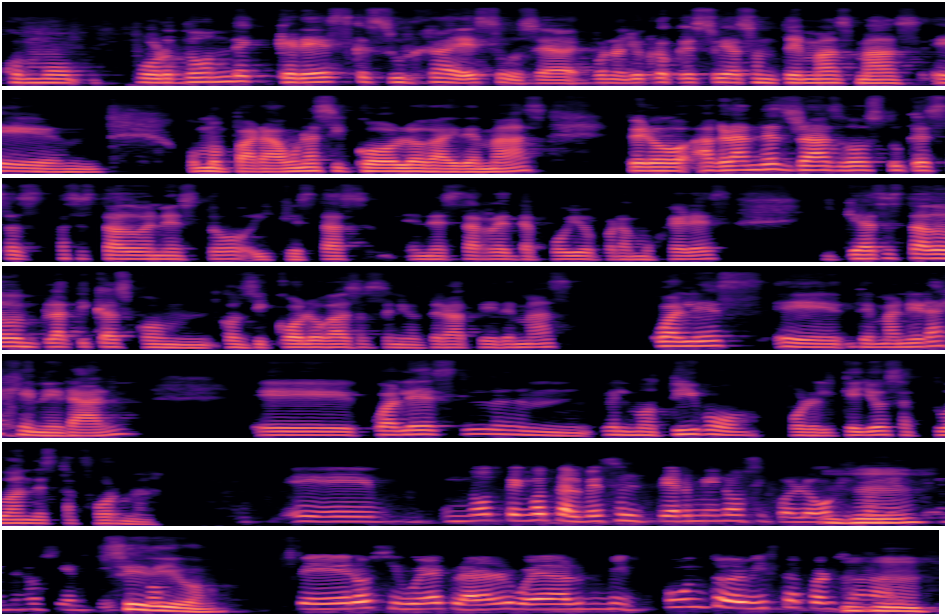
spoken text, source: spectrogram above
como por dónde crees que surja eso. O sea, bueno, yo creo que eso ya son temas más em, como para una psicóloga y demás, pero a grandes rasgos, tú que estás, has estado en esto y que estás en esta red de apoyo para mujeres y que has estado en pláticas con, con psicólogas, terapia y demás, ¿cuál es eh, de manera general eh, ¿cuál es el motivo por el que ellos actúan de esta forma? Eh, no tengo tal vez el término psicológico, el término científico. Sí, digo. Pero sí voy a aclarar, voy a dar mi punto de vista personal.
